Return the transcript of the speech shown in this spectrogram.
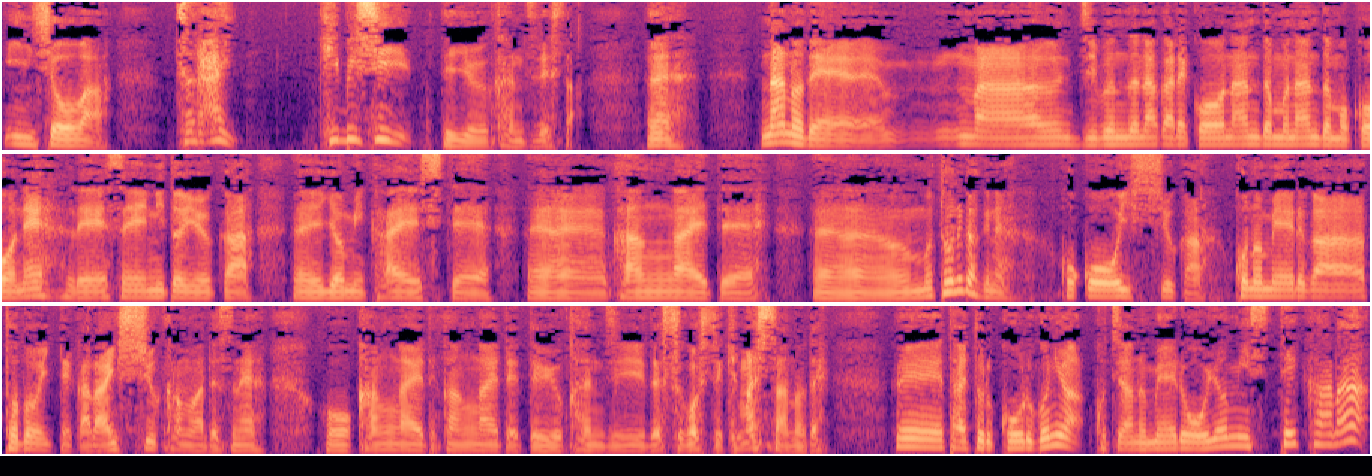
印象は、辛い、厳しいっていう感じでした。えーなので、まあ、自分の中でこう何度も何度もこうね、冷静にというか、えー読み返して、えー考えて、えーもうとにかくね、ここ一週間、このメールが届いてから一週間はですね、こう考えて考えてという感じで過ごしてきましたので、えータイトルコール後にはこちらのメールをお読みしてから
